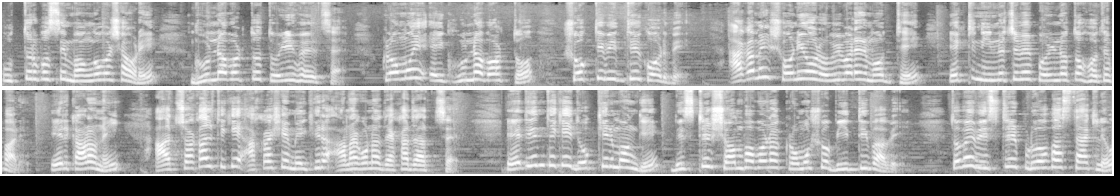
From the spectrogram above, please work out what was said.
উত্তর পশ্চিম বঙ্গোপসাগরে ঘূর্ণাবর্ত তৈরি হয়েছে। ক্রমই এই ঘূর্ণাবর্ত শক্তি বৃদ্ধি করবে। আগামী শনি ও রবিবারের মধ্যে একটি নিম্নচাপে পরিণত হতে পারে। এর কারণেই আজ সকাল থেকে আকাশে মেঘের আনাগোনা দেখা যাচ্ছে। এদিন থেকেই দক্ষিণবঙ্গে বৃষ্টির সম্ভাবনা ক্রমশ বৃদ্ধি পাবে। তবে বৃষ্টির পূর্বাভাস থাকলেও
